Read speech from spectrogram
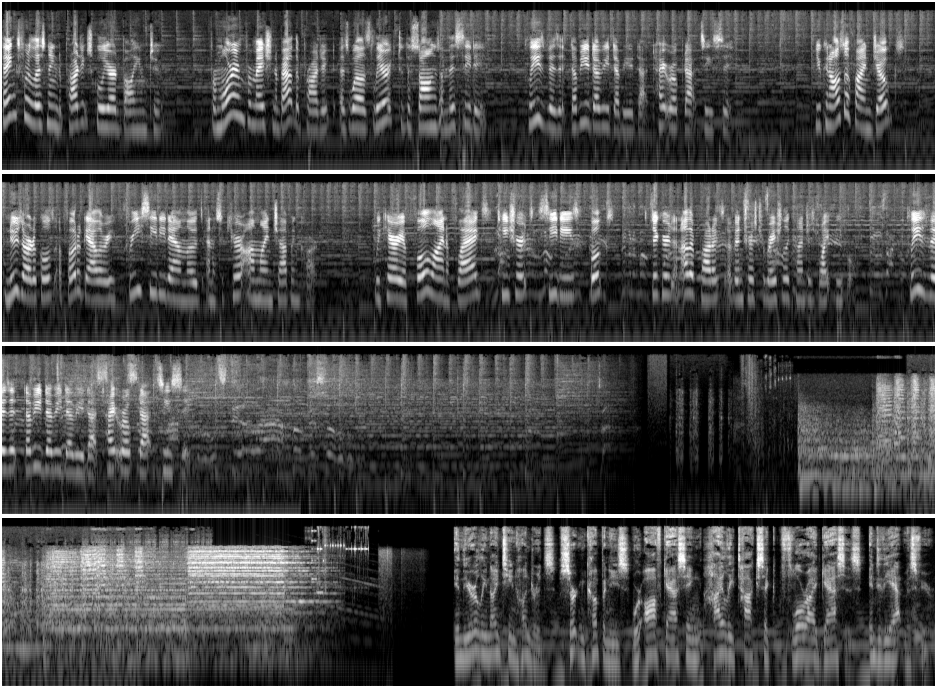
Thanks for listening to Project Schoolyard Volume 2. For more information about the project, as well as lyrics to the songs on this CD, please visit www.tightrope.cc. You can also find jokes, news articles, a photo gallery, free CD downloads, and a secure online shopping cart. We carry a full line of flags, t shirts, CDs, books, stickers, and other products of interest to racially conscious white people. Please visit www.tightrope.cc. In the early 1900s, certain companies were off gassing highly toxic fluoride gases into the atmosphere.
